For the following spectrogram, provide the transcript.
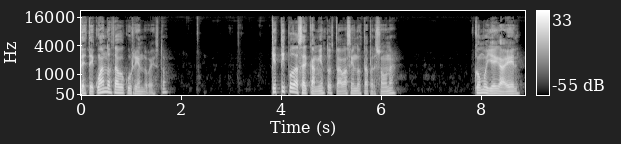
¿Desde cuándo estaba ocurriendo esto? ¿Qué tipo de acercamiento estaba haciendo esta persona? ¿Cómo llega a él?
